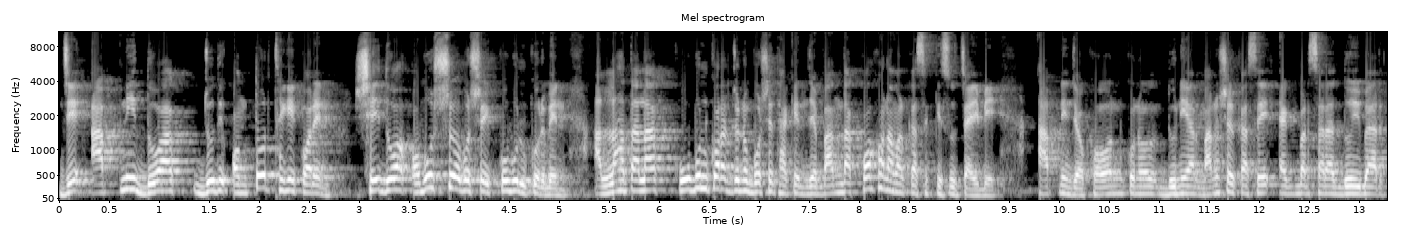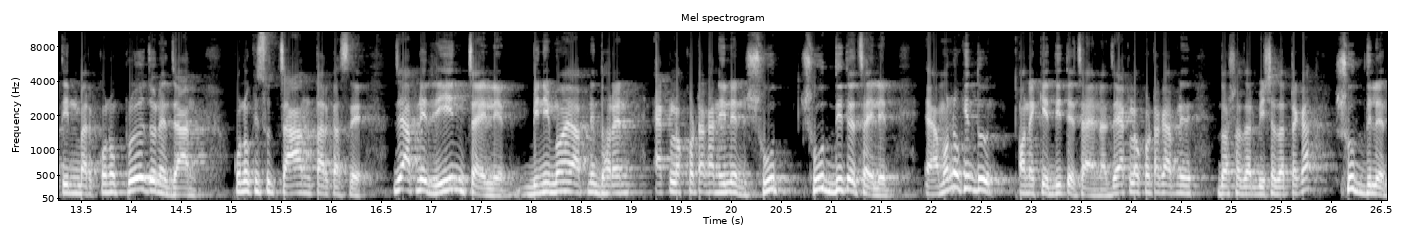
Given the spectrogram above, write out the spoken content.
যে আপনি দোয়া যদি অন্তর থেকে করেন, সেই দোয়া অবশ্যই অবশ্যই কবুল করবেন। আল্লাহ তালা কবুল করার জন্য বসে থাকেন যে, বান্দা কখন আমার কাছে কিছু চাইবে? আপনি যখন কোনো দুনিয়ার মানুষের কাছে একবার ছাড়া দুইবার, তিনবার কোনো প্রয়োজনে যান, কোনো কিছু চান তার কাছে, যে আপনি ঋণ চাইলেন, বিনিময়ে আপনি ধরেন এক লক্ষ টাকা নিলেন, সুদ সুদ দিতে চাইলেন, এমনও কিন্তু অনেকে দিতে চায় না যে, এক লক্ষ টাকা আপনি দশ হাজার, বিশ হাজার টাকা সুদ দিলেন,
